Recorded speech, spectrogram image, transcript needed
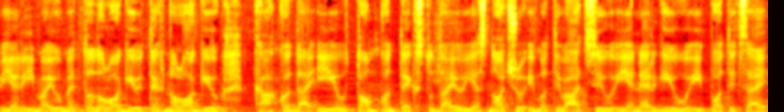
jer imaju metodologiju i tehnologiju kako da i u tom kontekstu daju jasnoću i motivaciju i energiju poticaj, e,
